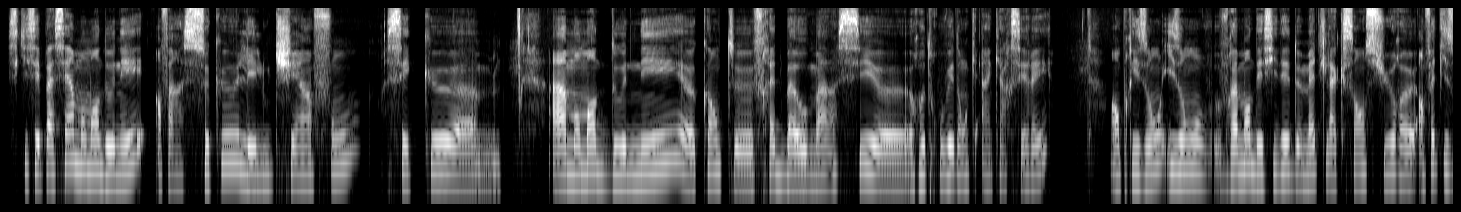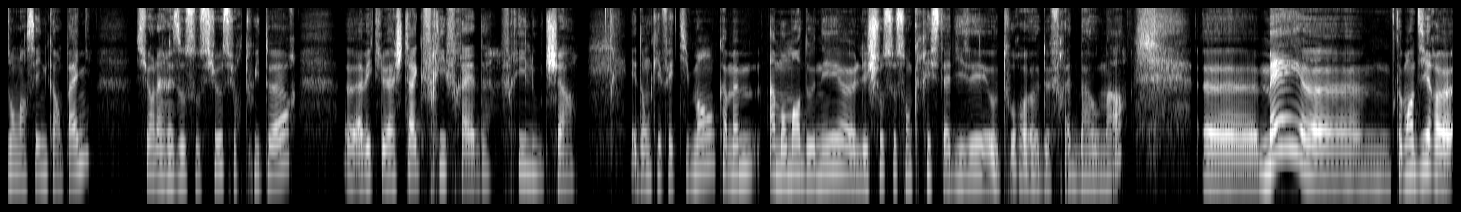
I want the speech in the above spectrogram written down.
ce qui s'est passé à un moment donné, enfin, ce que les Luchéens font, c'est que euh, à un moment donné, euh, quand euh, Fred Baoma s'est retrouvé donc incarcéré en prison, ils ont vraiment décidé de mettre l'accent sur. euh, en fait, ils ont lancé une campagne sur les réseaux sociaux, sur Twitter, euh, avec le hashtag FreeFred, FreeLucha. Et donc effectivement, quand même, à un moment donné, euh, les choses se sont cristallisées autour euh, de Fred Bauma. Euh, mais comment dire,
